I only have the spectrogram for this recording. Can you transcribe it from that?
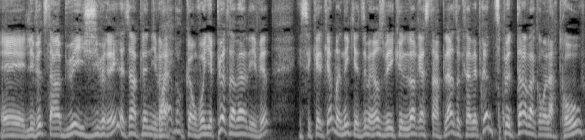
Et les vitres étaient embuées et givrées, là, en plein hiver. Ouais. Donc, on voyait plus à travers les vitres. Et c'est quelqu'un, à un moment donné, qui a dit, maintenant, ce véhicule-là reste en place. Donc, ça avait pris un petit peu de temps avant qu'on la retrouve.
